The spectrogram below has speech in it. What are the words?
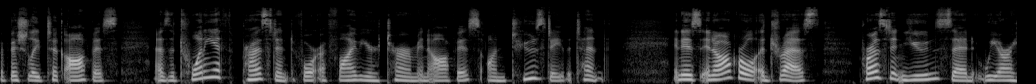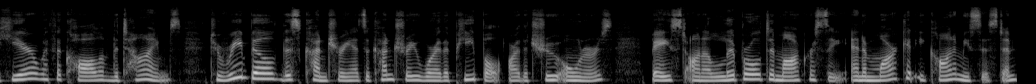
officially took office as the 20th president for a 5-year term in office on Tuesday the 10th. In his inaugural address, President Yoon said, We are here with the call of the times to rebuild this country as a country where the people are the true owners, based on a liberal democracy and a market economy system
